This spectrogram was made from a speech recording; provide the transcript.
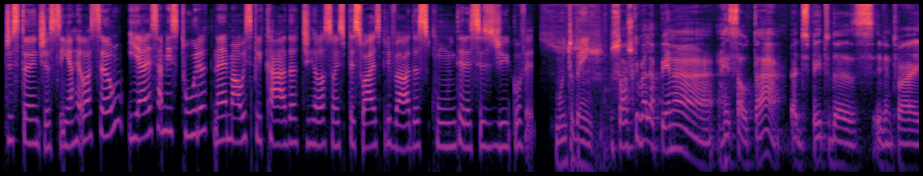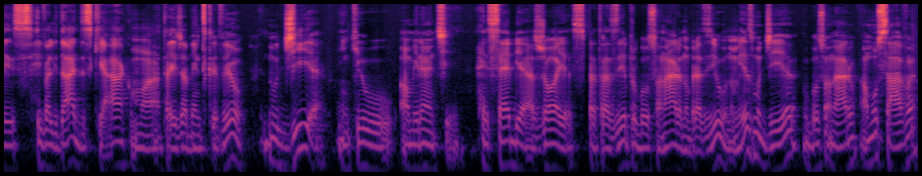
distante assim a relação e é essa mistura, né, mal explicada de relações pessoais privadas com interesses de governo. Muito bem. Só acho que vale a pena ressaltar, a despeito das eventuais rivalidades que há, como a Thaís já bem descreveu, no dia em que o almirante recebe as joias para trazer para o Bolsonaro no Brasil, no mesmo dia o Bolsonaro almoçava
